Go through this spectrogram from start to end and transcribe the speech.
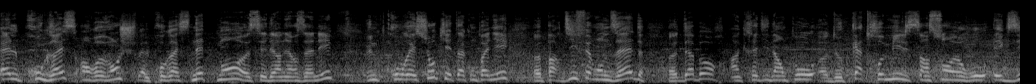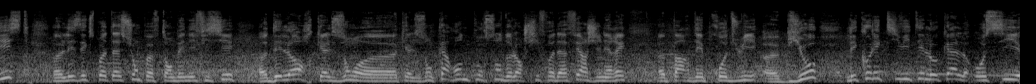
elle progresse en revanche, elle progresse nettement euh, ces dernières années. Une progression qui est accompagnée euh, par différentes aides. D'abord, un crédit d'impôt de 4 500 euros existe. Les exploitations peuvent en bénéficier dès lors qu'elles ont, qu'elles ont 40% de leur chiffre d'affaires généré par des produits bio. Les collectivités locales aussi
